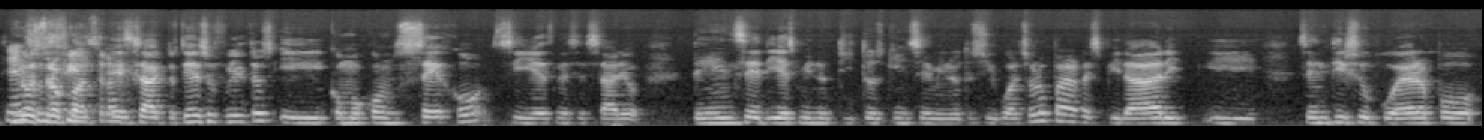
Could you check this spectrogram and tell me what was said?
Tiene sus con- filtros. Exacto, tiene sus filtros y como consejo, si es necesario, dense 10 minutitos, 15 minutos igual, solo para respirar y, y sentir su cuerpo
